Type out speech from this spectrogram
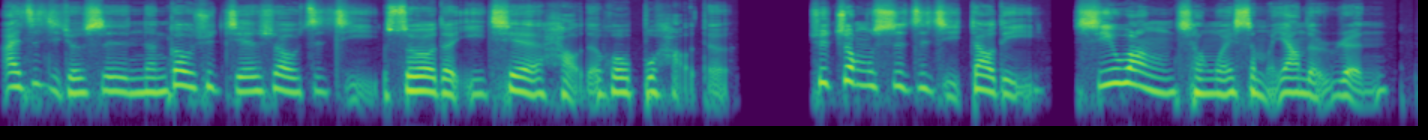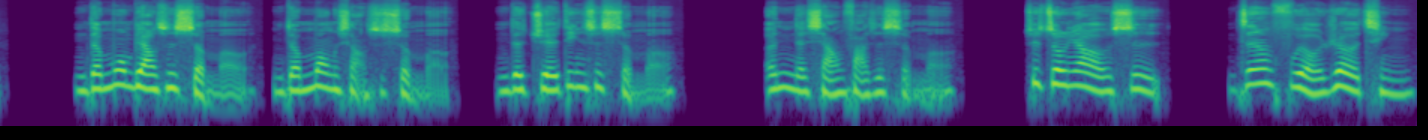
爱自己就是能够去接受自己所有的一切好的或不好的，去重视自己到底希望成为什么样的人？你的目标是什么？你的梦想是什么？你的决定是什么？而你的想法是什么？最重要的是，你真的富有热情，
